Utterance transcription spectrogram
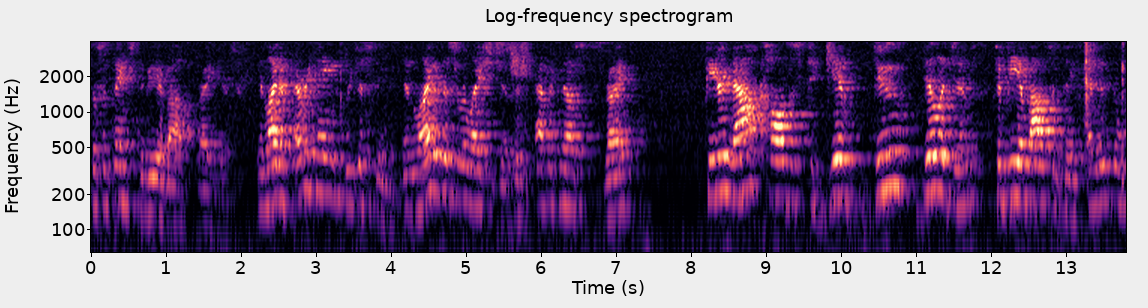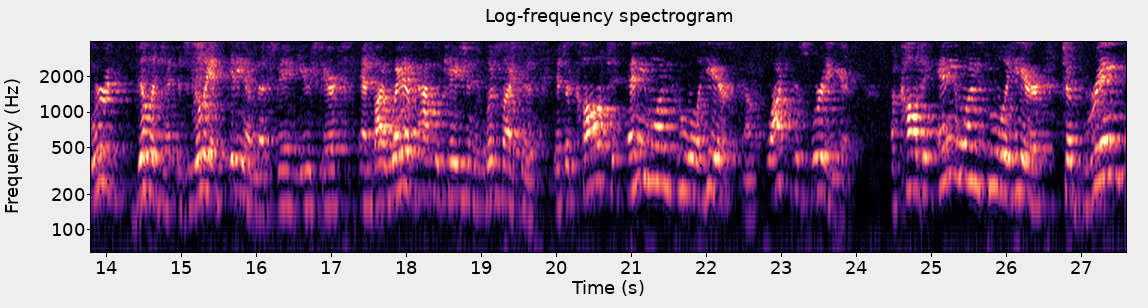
So, some things to be about right here. In light of everything we've just seen, in light of this relationship, this epignosis, right? Peter now calls us to give due diligence to be about some things. And the, the, word diligent is really an idiom that's being used here. And by way of application, it looks like this it's a call to anyone who will hear. Now, watch this wording here. A call to anyone who will hear to bring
